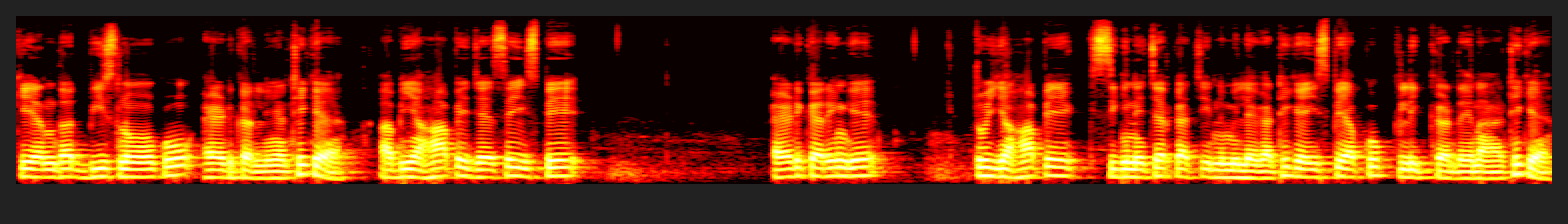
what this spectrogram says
के अंदर 20 लोगों को ऐड कर लिए हैं, ठीक है। अब यहाँ पे जैसे इस पर ऐड करेंगे तो यहाँ पे एक सिग्नेचर का चिन्ह मिलेगा, ठीक है, इस पर आपको क्लिक कर देना है, ठीक है।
